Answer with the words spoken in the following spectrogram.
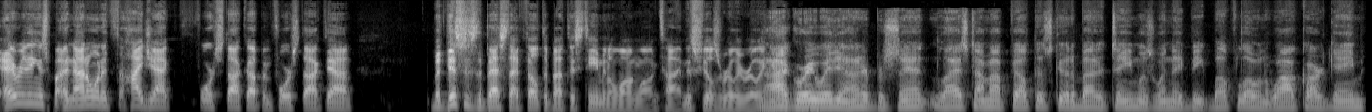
everything is. And I don't want to hijack four stock up and four stock down, but this is the best I felt about this team in a long, long time. This feels really, really good. I agree with you 100. percent Last time I felt this good about a team was when they beat Buffalo in the wild card game,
